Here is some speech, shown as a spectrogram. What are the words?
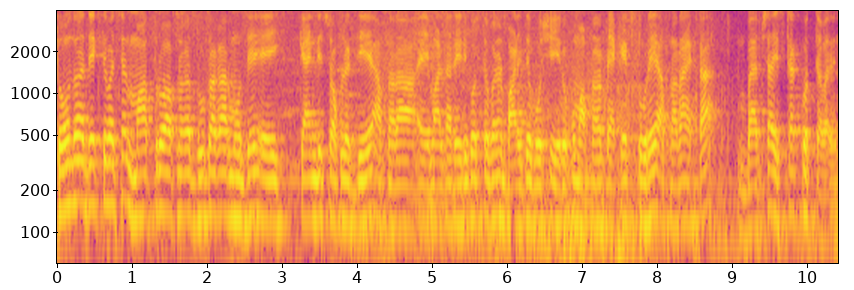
তো বন্ধুরা দেখতে পাচ্ছেন, মাত্র আপনারা দু টাকার মধ্যে এই ক্যান্ডি চকলেট দিয়ে আপনারা এই মালটা রেডি করতে পারেন। বাড়িতে বসে এরকম আপনারা প্যাকেট করে আপনারা একটা ব্যবসা স্টার্ট করতে পারেন।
